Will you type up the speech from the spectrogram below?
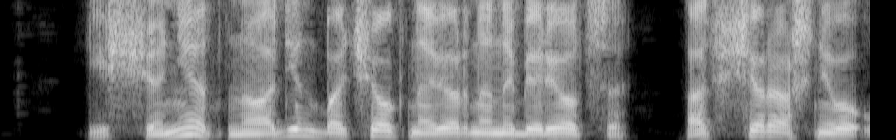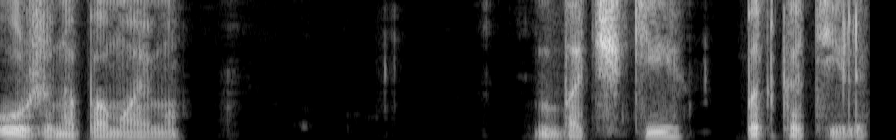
— Еще нет, но один бачок, наверное, наберется. От вчерашнего ужина, по-моему. Бачки подкатили.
